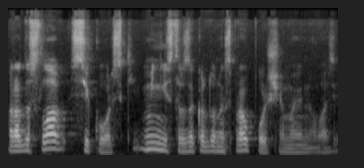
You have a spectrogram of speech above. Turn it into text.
Радослав Сікорський, міністр закордонних справ Польщі, маю на увазі,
